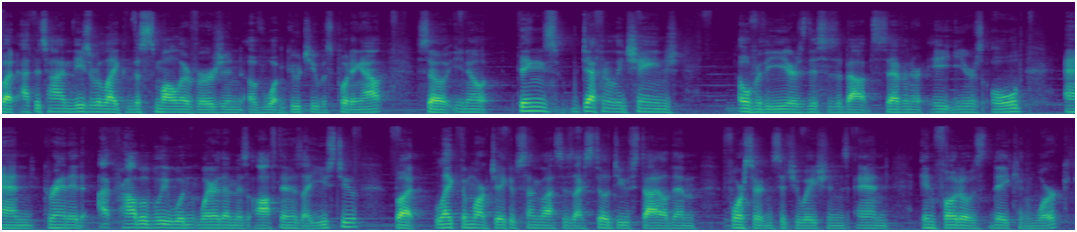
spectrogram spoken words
But at the time, these were like the smaller version of what Gucci was putting out. So, you know, things definitely change over the years. This is about seven or eight years old. And granted, I probably wouldn't wear them as often as I used to, but like the Marc Jacobs sunglasses, I still do style them for certain situations and in photos they can work.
